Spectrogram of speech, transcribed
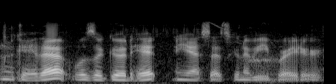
Okay, that was a good hit. Yes, that's going to be brighter.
